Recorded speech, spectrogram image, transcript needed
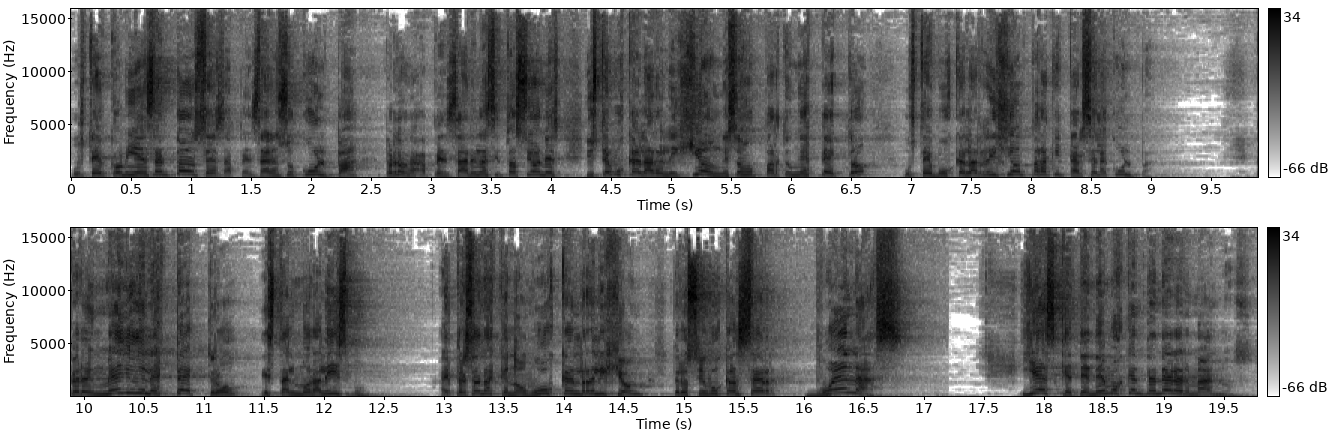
Usted comienza entonces a pensar en su culpa, perdón, a pensar en las situaciones y usted busca la religión. Eso es parte de un espectro. Usted busca la religión para quitarse la culpa. Pero en medio del espectro está el moralismo. Hay personas que no buscan religión, pero sí buscan ser buenas. Y es que tenemos que entender, hermanos,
